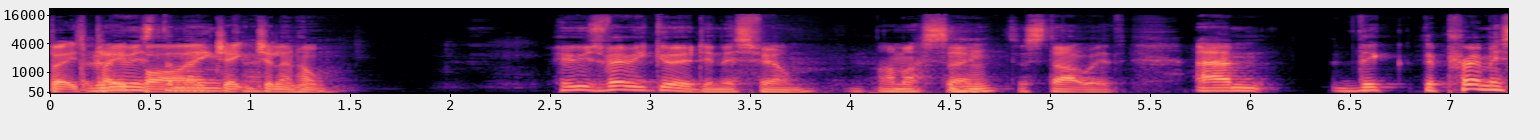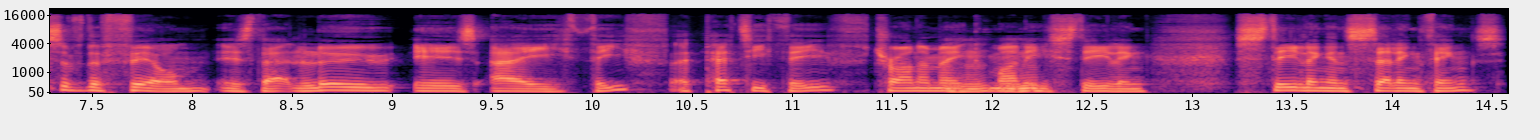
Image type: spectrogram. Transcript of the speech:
but it's played by Jake character. Gyllenhaal. who's very good in this film, I must say, Mm-hmm. to start with. Um, the the premise of the film is that Lou is a thief, a petty thief, trying to Mm-hmm, make money stealing, stealing and selling things,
